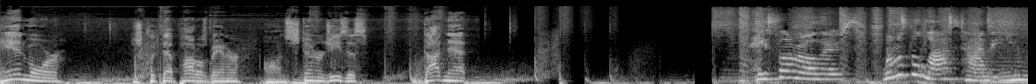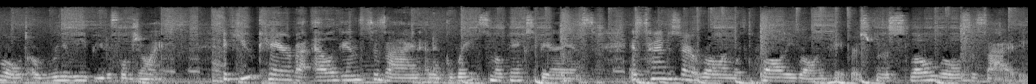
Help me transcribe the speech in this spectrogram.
and more. Just click that Pottles banner on stonerjesus.net. Hey, Slow Rollers. When was the last time that you rolled a really beautiful joint? If you care about elegance, design, and a great smoking experience, it's time to start rolling with quality rolling papers from the Slow Roll Society.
